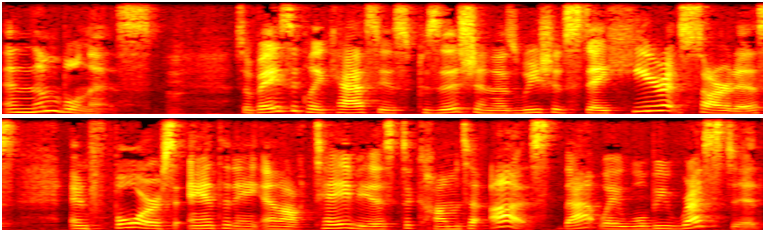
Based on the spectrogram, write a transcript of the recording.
and nimbleness. So basically, Cassius' position is we should stay here at Sardis and force Antony and Octavius to come to us. That way, we'll be rested.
